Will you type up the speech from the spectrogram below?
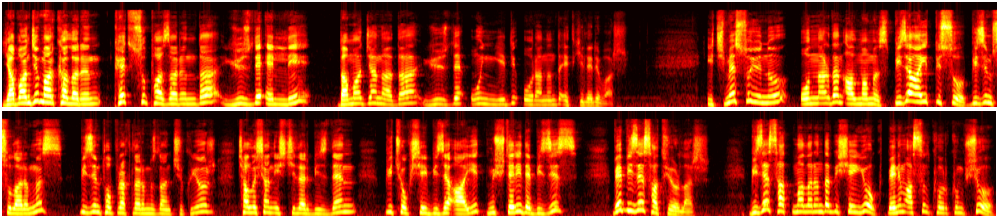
Yabancı markaların pet su pazarında yüzde 50 damacanada yüzde 17 oranında etkileri var. İçme suyunu onlardan almamız bize ait bir su bizim sularımız bizim topraklarımızdan çıkıyor. Çalışan işçiler bizden birçok şey bize ait müşteri de biziz ve bize satıyorlar. Bize satmalarında bir şey yok benim asıl korkum şu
